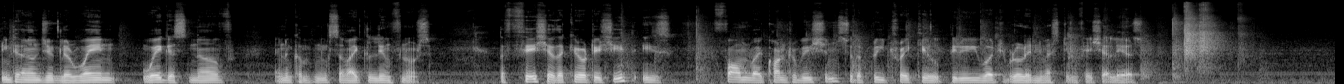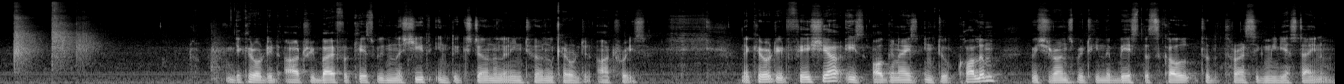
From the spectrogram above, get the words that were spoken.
internal jugular vein, vagus nerve, and accompanying cervical lymph nodes. The fascia of the carotid sheath is formed by contributions to the pretracheal, prevertebral, and investing fascia layers. The carotid artery bifurcates within the sheath into external and internal carotid arteries. The carotid fascia is organized into a column which runs between the base of the skull to the thoracic mediastinum.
